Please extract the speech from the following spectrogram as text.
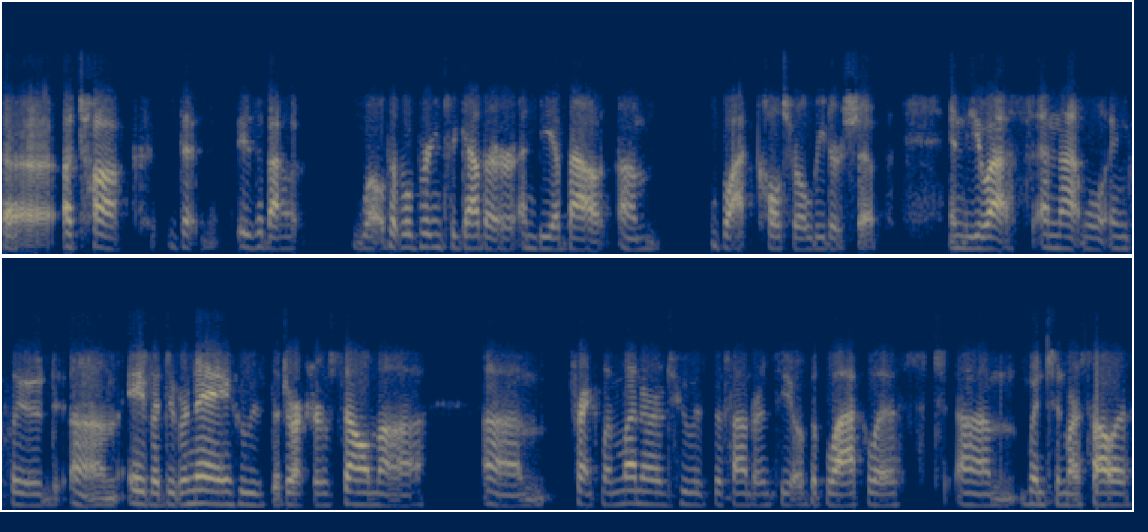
uh, a talk that is about well that will bring together and be about um, Black cultural leadership in the U.S. and that will include um, Ava DuVernay, who is the director of Selma, um, Franklin Leonard, who is the founder and CEO of The Blacklist, um, Wynton Marsalis,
